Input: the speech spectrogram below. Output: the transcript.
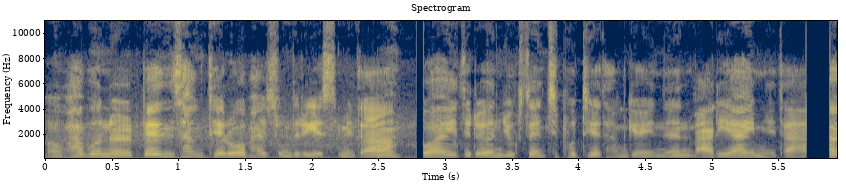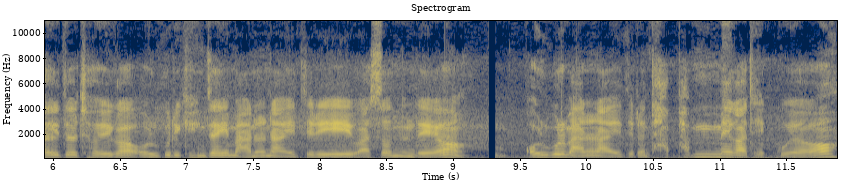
어, 화분을 뺀 상태로 발송드리겠습니다. 이 아이들은 6cm 포트에 담겨 있는 마리아입니다. 이 아이들 저희가 얼굴이 굉장히 많은 아이들이 왔었는데요. 얼굴 많은 아이들은 다 판매가 됐고요.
